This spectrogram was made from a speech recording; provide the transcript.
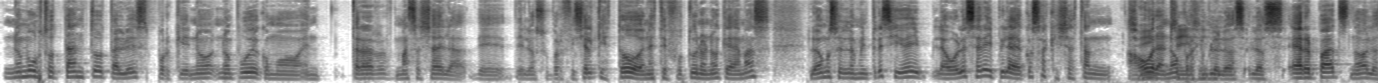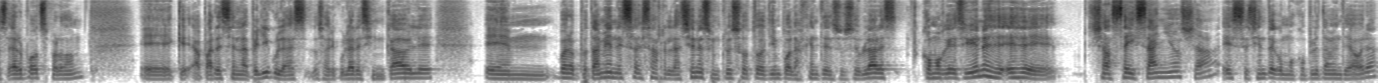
no me gustó tanto, tal vez porque no, no pude como entrar más allá de, la, de, de lo superficial que es todo en este futuro, ¿no? Que además lo vemos en el 2013 y la volvés a ver y pila de cosas que ya están ahora, ¿no? sí, Por ejemplo, sí. Los, los AirPods, ¿no? Los AirPods, perdón, eh, que aparecen en la película, es los auriculares sin cable. Em, bueno, pero también esa- esas relaciones o incluso todo el tiempo la gente en sus celulares, como que si bien es de, es de ya seis años ya, es- se siente como completamente ahora,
